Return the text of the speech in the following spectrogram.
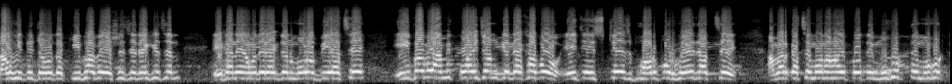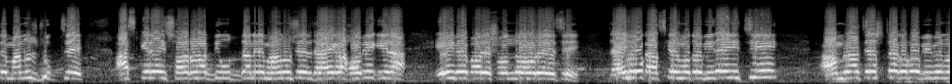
তাওহিদে জনতা কীভাবে এসেছে দেখেছেন? এখানে আমাদের একজন মুরব্বী আছে। এইভাবে আমি কয়জনকে দেখাবো? এই যে স্টেজ ভরপুর হয়ে যাচ্ছে। আমার কাছে মনে হয় প্রতি মুহূর্তে মুহূর্তে মানুষ ঢুকছে। আজকের এই সরহাদি উদ্যানে মানুষের জায়গা হবে কিনা, এই ব্যাপারে সন্দেহ রয়েছে। যাই হোক, আজকের মতো বিদায় নিচ্ছি। আমরা চেষ্টা করব বিভিন্ন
